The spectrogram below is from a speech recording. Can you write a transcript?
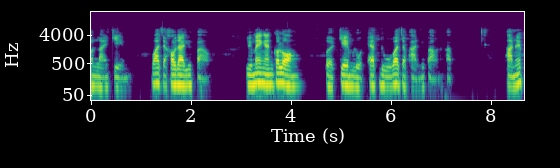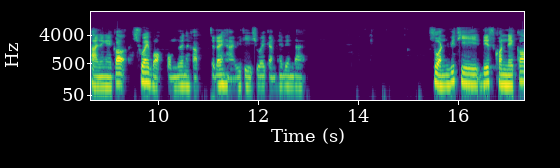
Online Game ว่าจะเข้าได้หรือเปล่า หรือไม่งั้นก็ลอง เปิดเกมโหลดแพทดูว่าจะผ่านหรือเปล่านะครับ ผ่านไม่ผ่านยังไงก็ช่วยบอกผมด้วยนะครับ จะได้หาวิธีช่วยกันให้เล่นได้ ส่วนวิธี disconnect ก็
